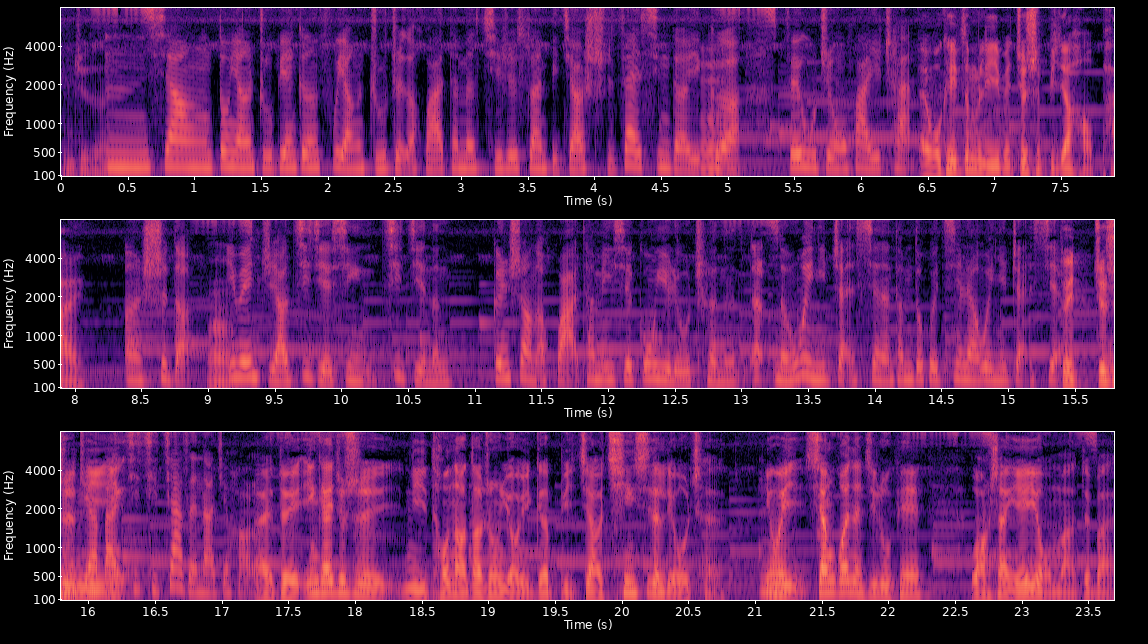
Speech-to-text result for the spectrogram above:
你觉得？嗯，像东阳竹编跟富阳竹纸的话，他们其实算比较实在性的一个非物质文化遗产。哎，我可以这么理解，就是比较好拍。嗯，是的，嗯因为只要季节性季节能跟上的话，他们一些工艺流程能呃能为你展现的，他们都会尽量为你展现。对，就是你要把机器架在那就好了。哎，对，应该就是你头脑当中有一个比较清晰的流程，因为相关的纪录片网上也有嘛，对吧？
